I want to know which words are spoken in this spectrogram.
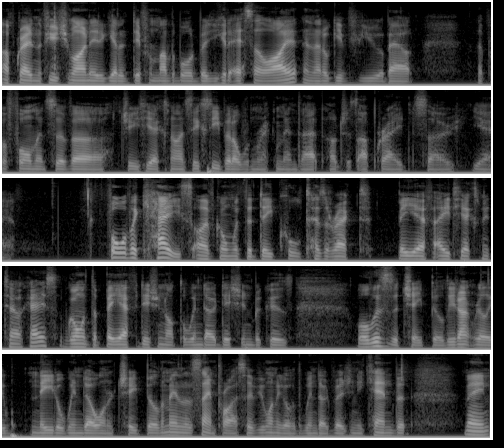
upgrade in the future, you might need to get a different motherboard, but you could SLI it, and that'll give you about the performance of a GTX 960. But I wouldn't recommend that. I'll just upgrade. So yeah. For the case, I've gone with the Deepcool Tesseract BF ATX mid-tail case. I'm going with the BF edition, not the window edition, because, well, this is a cheap build. You don't really need a window on a cheap build. I mean, they're the same price, so if you want to go with the windowed version, you can, but, I mean,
